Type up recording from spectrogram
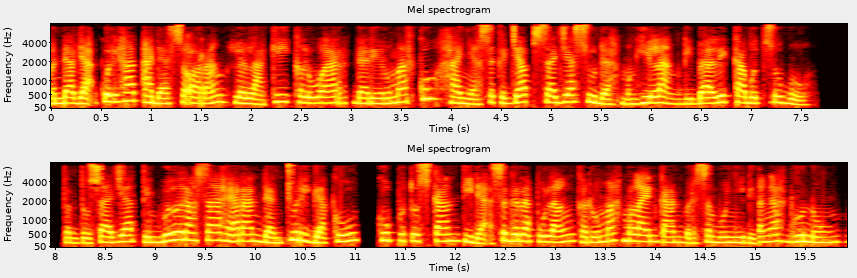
Mendadak kulihat ada seorang lelaki keluar dari rumahku hanya sekejap saja sudah menghilang di balik kabut subuh. Tentu saja timbul rasa heran dan curigaku, kuputuskan tidak segera pulang ke rumah melainkan bersembunyi di tengah gunung,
